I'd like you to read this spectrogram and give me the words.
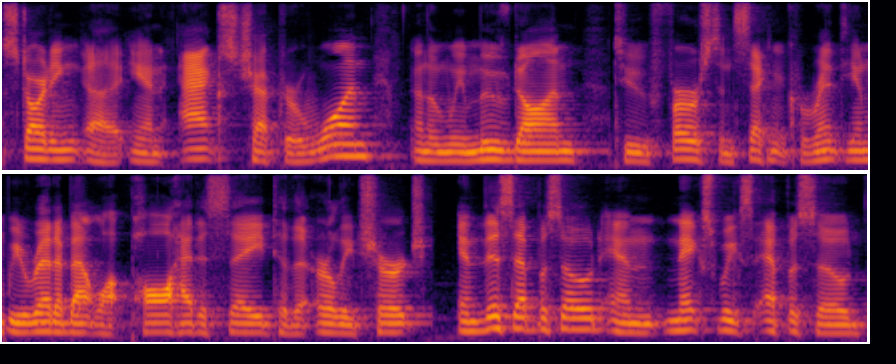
starting uh, in Acts chapter 1. And then we moved on to 1st and 2nd Corinthians. We read about what Paul had to say to the early church. In this episode and next week's episode,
